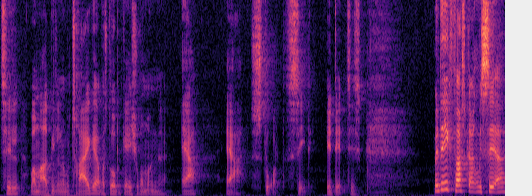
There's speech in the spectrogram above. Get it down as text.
til hvor meget bilerne må trække og hvor store bagagerummerne er, er stort set identisk. Men det er ikke første gang, vi ser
